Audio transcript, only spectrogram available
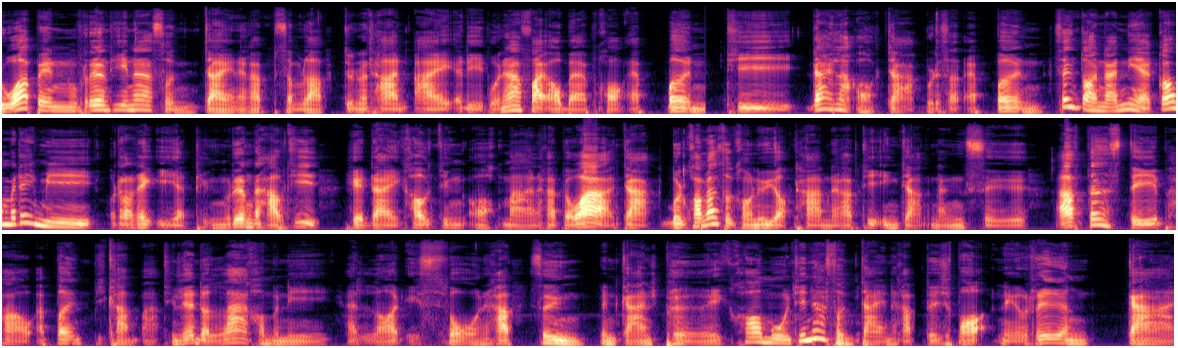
ือว่าเป็นเรื่องที่น่าสนใจนะครับสำหรับจุนทานไออดีตหัวหน้าฝ่ายออกแบบของ Apple ที่ได้ลาออกจากบริษัท Apple ซึ่งตอนนั้นเนี่ยก็ไม่ได้มีรายละเอียดถึงเรื่องราวที่เหตุใดเขาจึงออกมานะครับ แต่ว่าจากบทความล่าสุดของ New York Times นะครับ ที่อิงจากหนังสือ After Steve How Apple Become a Trillion Dollar Company and Lost Its Soul นะครับ ซึ่งเป็นการเผยข้อมูลที่น่าสนใจนะครับ โดยเฉพาะในเรื่อง การ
